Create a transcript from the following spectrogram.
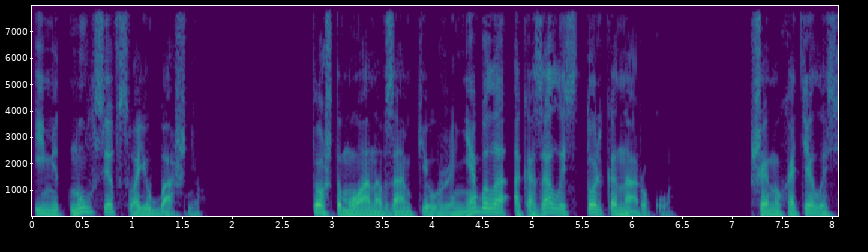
и метнулся в свою башню. То, что Муана в замке уже не было, оказалось только на руку. Шену хотелось,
